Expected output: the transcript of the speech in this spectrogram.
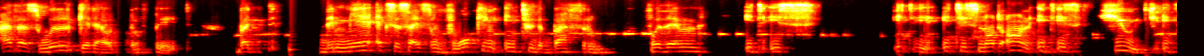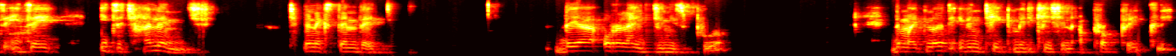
Others will get out of bed, but the mere exercise of walking into the bathroom, for them, it is it, it is not on. It is huge. It's it's a it's a challenge to an extent that their oral hygiene is poor. They might not even take medication appropriately.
